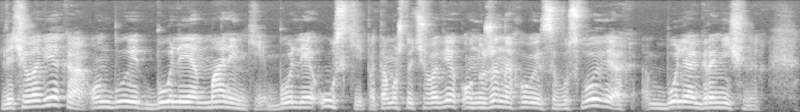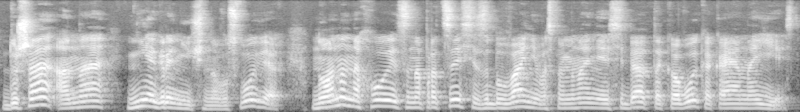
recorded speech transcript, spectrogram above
Для человека он будет более маленький, более узкий, потому что человек, он уже находится в условиях более ограниченных. Душа, она не ограничена в условиях, но она находится на процессе забывания воспоминания себя таковой, какая она есть.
